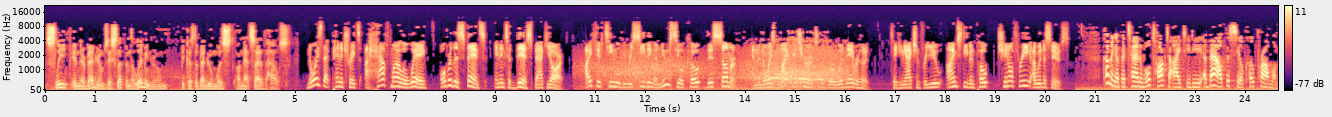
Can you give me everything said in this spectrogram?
sleep in their bedrooms. They slept in the living room because the bedroom was on that side of the house. Noise that penetrates a half mile away over this fence and into this backyard. I-15 will be receiving a new seal coat this summer, and the noise might return to the Burwood neighborhood. Taking action for you, I'm Steven Pope, Channel 3 Eyewitness News. Coming up at 10, we'll talk to ITD about the seal coat problem.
